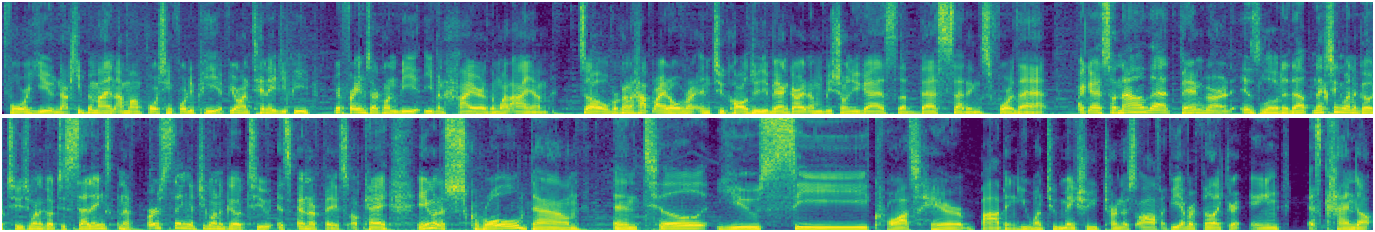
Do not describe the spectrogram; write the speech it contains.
for you. Now keep in mind, I'm on 1440p. If you're on 1080p, your frames are going to be even higher than what I am. So we're gonna hop right over into Call of Duty Vanguard. I'm gonna be showing you guys the best settings for that. All right guys, so now that Vanguard is loaded up, next thing you wanna go to is you wanna go to settings and the first thing that you're gonna go to is interface, okay? And you're gonna scroll down until you see crosshair bobbing. You want to make sure you turn this off. If you ever feel like your aim is kind of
